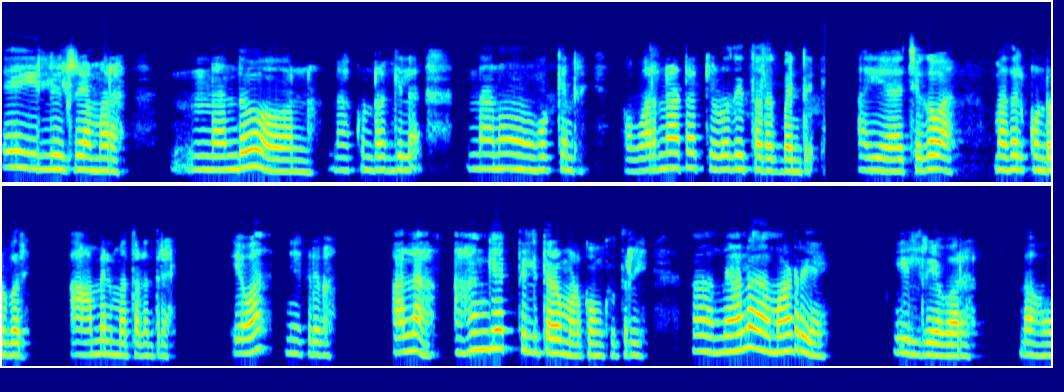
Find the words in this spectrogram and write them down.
ಏ, ಇಲ್ಲಿಲ್ರಿ ಅಮ್ಮಾರ. ನಂದು ನಾ ಕುಂಡ್ರಂಗಿಲ್ಲ. ನಾನು ಹೋಗ್ತೇನೆ ರೀ ವರ್ನಾಟ ಕೇಳೋದಿತ್ತು ಅದಕ್ಕೆ ಬನ್ರಿ. ಅಯ್ಯ ಚಿಗವ ಮೊದಲು ಕುಂಡ್ರು ಬರ್ರಿ. ಆಮೇಲೆ ಮಾತಾಡಂತ್ರಿ. ಯವ ನೀ ಕಡೆ ಬಾ. ಅಲ್ಲ, ಹಂಗೆ ತಲೆ ತಳ ಮಾಡ್ಕೊಂಡು ಕೂತ್ರಿ? ಮ್ಯಾಲ ಮಾಡ್ರಿ. ಇಲ್ರಿ ಅವರ ನಾವು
